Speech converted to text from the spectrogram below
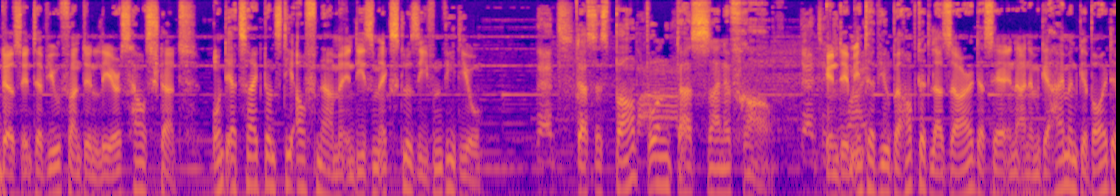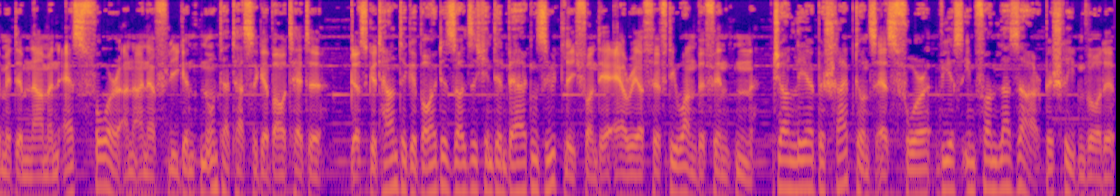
Das Interview fand in Lears Haus statt und er zeigt uns die Aufnahme in diesem exklusiven Video. Das ist Bob und das seine Frau. In dem Interview behauptet Lazar, dass er in einem geheimen Gebäude mit dem Namen S4 an einer fliegenden Untertasse gebaut hätte. Das getarnte Gebäude soll sich in den Bergen südlich von der Area 51 befinden. John Lear beschreibt uns S4, wie es ihm von Lazar beschrieben wurde.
